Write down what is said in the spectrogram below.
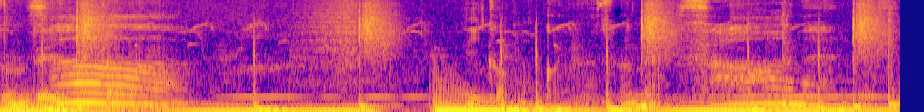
進んでいったらいいかもわかんないですよね。そうなんですよ、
